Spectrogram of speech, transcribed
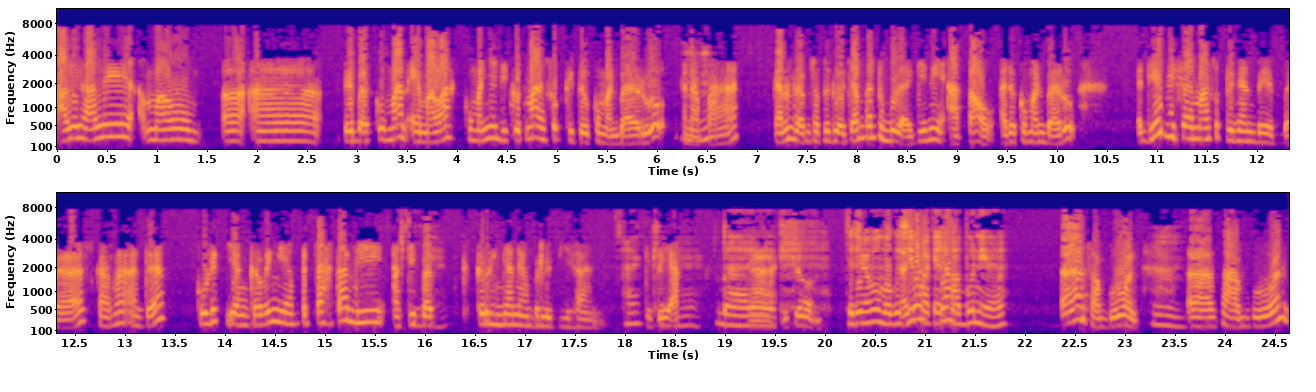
Alih-alih mau uh, uh, bebas kuman, eh malah kumannya ikut masuk gitu kuman baru. Kenapa? Hmm. karena dalam satu dua jam kan tumbuh lagi nih atau ada kuman baru dia bisa masuk dengan bebas karena ada kulit yang kering yang pecah tadi akibat kekeringan yang berlebihan okay. gitu ya baik nah, itu jadi memang bagusnya nah, pakai yang, sabun ya Ah, sabun, hmm. uh, sabun.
